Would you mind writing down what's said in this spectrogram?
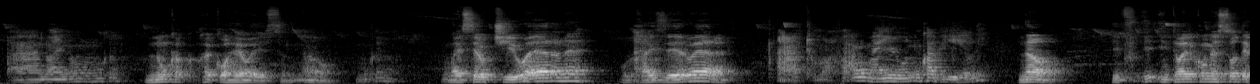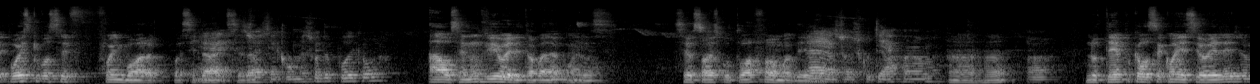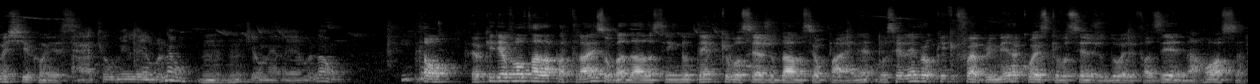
Ah, nós não, nunca, Nunca recorreu a isso? Não. nunca. Mas seu tio era, né? O raizeiro era. Ah, a turma fala, mas eu nunca vi ele. Não. E, e- então ele começou depois que você foi embora pra cidade, É, será? só você começou depois que eu. Ah, você não viu ele trabalhar com Não. isso? Você só escutou a fama dele? É, só escutei a fama. Aham. Só. No tempo que você conheceu ele, ele não mexia com isso. Ah, que eu me lembro, não. Uhum. Que eu me lembro, não. Então, eu queria voltar lá pra trás, ô Badalo, assim, no tempo que você ajudava seu pai, né? Você lembra o que, que foi a primeira coisa que você ajudou ele a fazer na roça?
